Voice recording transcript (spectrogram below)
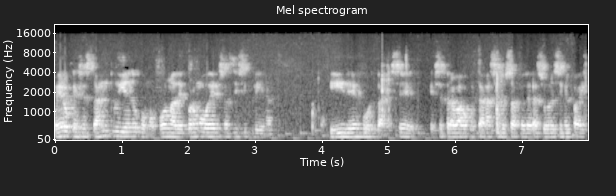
pero que se están incluyendo como forma de promover esas disciplinas y de fortalecer ese trabajo que están haciendo esas federaciones en el país.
